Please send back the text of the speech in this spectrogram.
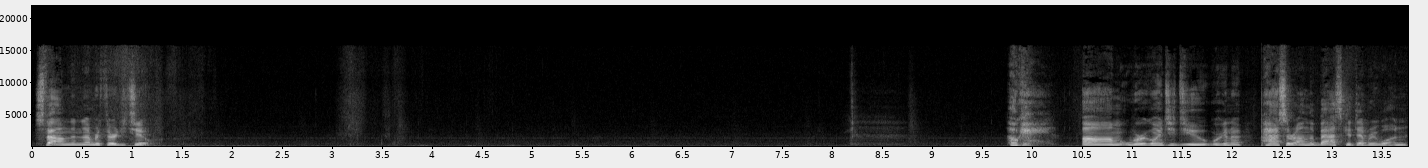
it's found in number 32. Okay, um, we're going to do, we're going to pass around the basket to everyone.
